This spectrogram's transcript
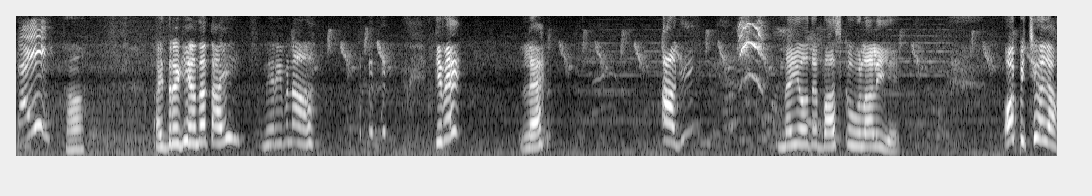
ਤਾਈ? ਹਾਂ। ਇਧਰ ਕੀ ਆਂਦਾ ਤਾਈ? ਮੇਰੀ ਬਣਾ। ਕਿਵੇਂ? ਲੈ। ਆ ਗਈ? ਨਹੀਂ ਉਹ ਤੇ ਬਸ ਸਕੂਲ ਵਾਲੀ ਏ। ਉਹ ਪਿੱਛੇ ਹੋ ਜਾ।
